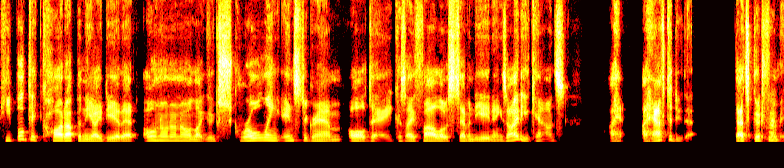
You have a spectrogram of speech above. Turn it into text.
people get caught up in the idea that, oh, no, no, no, like, like scrolling Instagram all day because I follow 78 anxiety accounts. I, I have to do that. That's good for me.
